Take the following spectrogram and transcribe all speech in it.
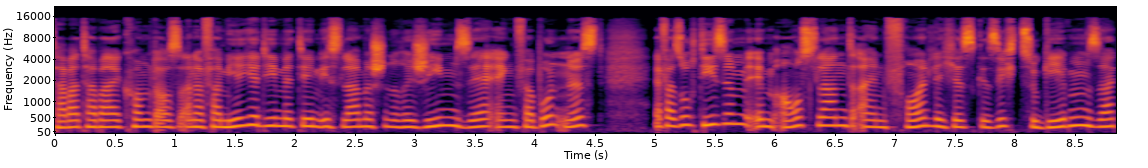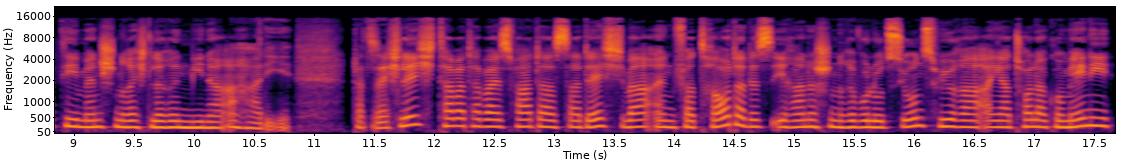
Tabatabai kommt aus einer Familie, die mit dem islamischen Regime sehr eng verbunden ist. Er versucht diesem im Ausland ein freundliches Gesicht zu geben, sagt die Menschenrechtlerin Mina Ahadi. Tatsächlich, Tabatabais Vater Sadeh war ein Vertrauter des iranischen Revolutionsführer Ayatollah Khomeini,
